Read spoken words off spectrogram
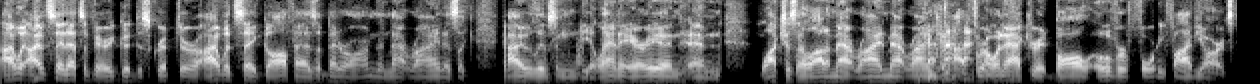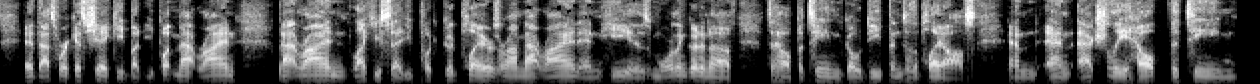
I would I would say that's a very good descriptor. I would say Goff has a better arm than Matt Ryan as a guy who lives in the Atlanta area and, and watches a lot of Matt Ryan. Matt Ryan cannot throw an accurate ball over 45 yards. It, that's where it gets shaky. But you put Matt Ryan, Matt Ryan, like you said, you put good players around Matt Ryan, and he is more than good enough to help a team go deep into the playoffs and and actually help the team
